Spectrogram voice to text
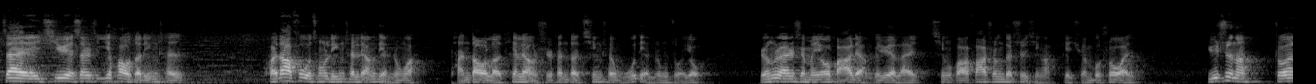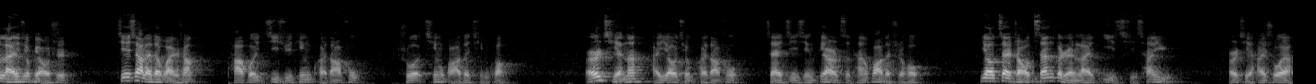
在七月三十一号的凌晨，蒯大富从凌晨两点钟啊。谈到了天亮时分的清晨五点钟左右，仍然是没有把两个月来清华发生的事情啊给全部说完。于是呢，周恩来就表示，接下来的晚上他会继续听蒯大富说清华的情况，而且呢还要求蒯大富在进行第二次谈话的时候，要再找三个人来一起参与，而且还说呀，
